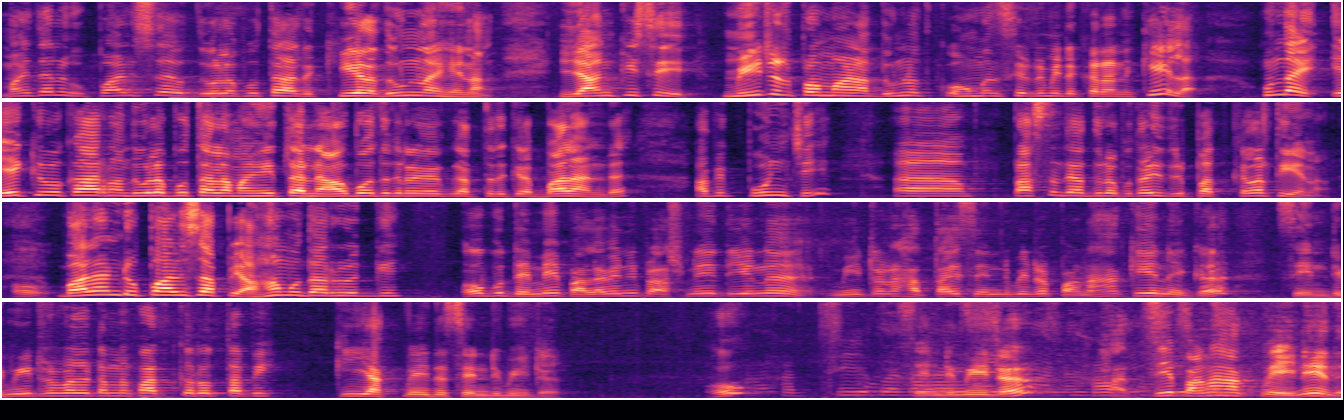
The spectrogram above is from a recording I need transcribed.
මම හිතන්නේ උපාලිස දුවල පුතාට කියලා දුන්නා එහෙනම් යම්කිසි මීටර් ප්‍රමාණයක් දුන්නොත් කොහොමද සෙන්ටිමීටර් කරන්න කියලා. හොඳයි ඒ කිව්ව කාරණා දුවල පුතාලා මම හිතන්නේ අවබෝධ කරගත්තද කියලා බලන්න අපි පුංචි ප්‍රශ්න දෙකක් දුවල පුතාලා ඉදිරිපත් කරලා තියෙනවා. බලන්න උපාලිස අපි අහමු දරුවෙක්ගෙන්. ඔව් පුතේ මේ පළවෙනි ප්‍රශ්නේ තියෙන මීටර් 7යි සෙන්ටිමීටර් 50 කියන එක සෙන්ටිමීටර් වලටම පත් කරොත් අපි කීයක් වේද සෙන්ටිමීටර්? ඔව් සෙන්ටිමීටර් 750ක් වෙයි නේද?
